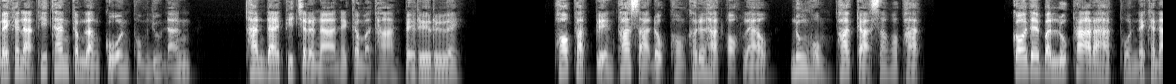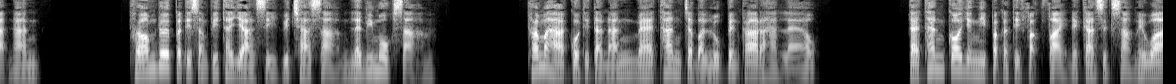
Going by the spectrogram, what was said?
ในขณะที่ท่านกำลังโกนผมอยู่นั้น ท่านได้พิจารณาในกรรมฐานไปเรื่อยๆ พอผลัดเปลี่ยนผ้าสาดกของคฤหัสถ์ออกแล้ว นุ่งห่มผ้ากาสาวพัดก็ได้บรรลุพระอรหัตผลในขณะนั้น พร้อมด้วยปฏิสัมพิทยานสี่วิชาสามและวิโมกสามพระมหากธิตานั้นแม้ท่านจะบรรลุเป็นพระอรหันต์แล้ว แต่ท่านก็ยังมีปกติฝักใฝ่ในการศึกษาไม่ว่า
